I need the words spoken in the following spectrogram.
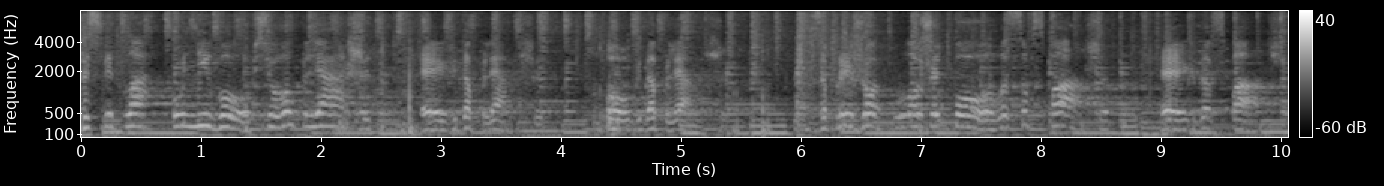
До светла у него все пляшет, эх да пляшет, ох да пляшет. Запряжет лошадь полосов спашет, эх да вспашет,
